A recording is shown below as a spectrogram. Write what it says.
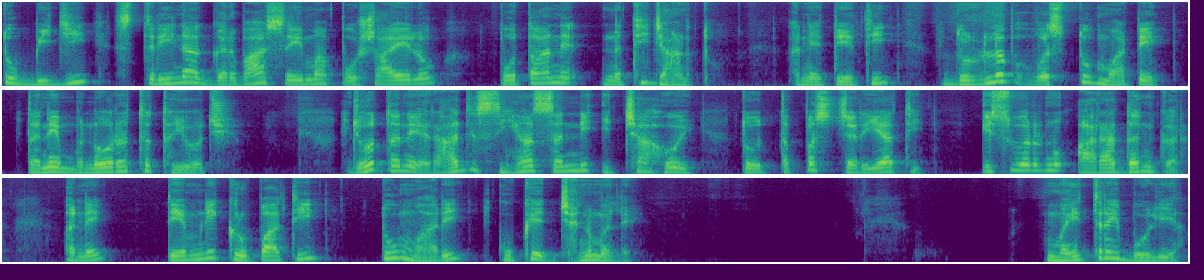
તું બીજી સ્ત્રીના ગર્ભાશયમાં પોષાયેલો પોતાને નથી જાણતો અને તેથી દુર્લભ વસ્તુ માટે તને મનોરથ થયો છે. જો તને રાજ સિંહાસનની ઈચ્છા હોય તો તપશ્ચર્યાથી ઈશ્વરનું આરાધન કર અને તેમની કૃપાથી તું મારી કુખે જન્મ લે. મૈત્રી બોલ્યા,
